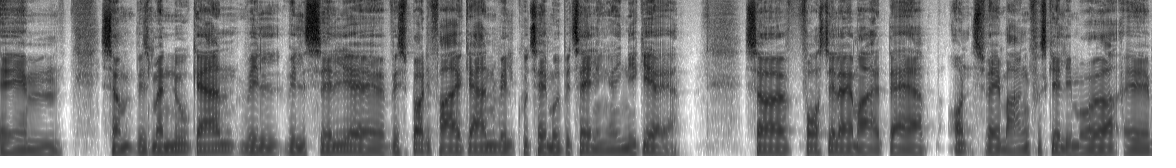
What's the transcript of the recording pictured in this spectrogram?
Øhm, som hvis man nu gerne vil, vil sælge, hvis Spotify gerne vil kunne tage imod betalinger i Nigeria, så forestiller jeg mig, at der er åndssvagt mange forskellige måder, øh,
